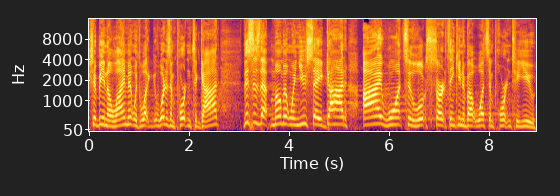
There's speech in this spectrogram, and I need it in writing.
should be in alignment with what, what is important to God. This is that moment when you say, God, I want to start thinking about what's important to you.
